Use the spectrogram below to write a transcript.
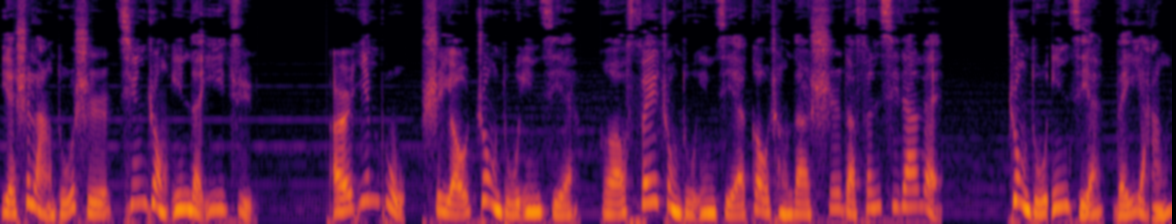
也是朗读时轻重音的依据。而音部是由重读音节和非重读音节构成的诗的分析单位。重读音节为阳，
